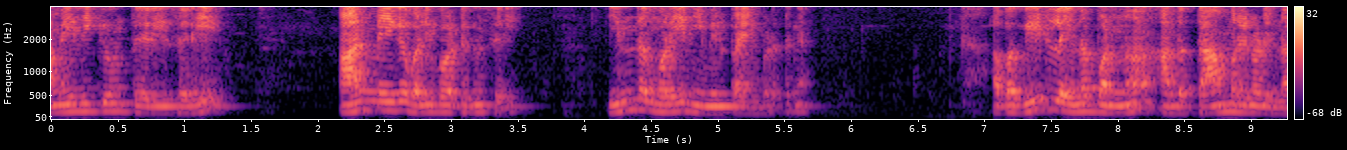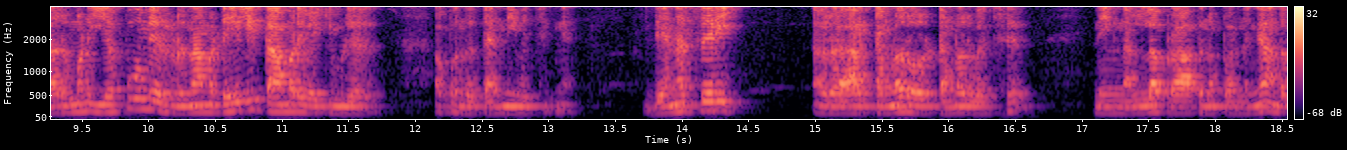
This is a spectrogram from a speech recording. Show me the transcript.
அமைதிக்கும் தெரியும் சரி ஆன்மீக வழிபாட்டுக்கும் சரி. இந்த முறையை இனிமேல் பயன்படுத்துங்க. அப்போ வீட்டில் என்ன பண்ணணும்? அந்த தாமரையினுடைய நறுமணம் எப்பவுமே இருக்கணும். நம்ம டெய்லி தாமரை வைக்க முடியாது. அப்போ இந்த தண்ணி வச்சுக்கங்க. தினசரி ஒரு அரை டம்ளர் ஒரு டம்ளர் வச்சு நீங்கள் நல்லா பிரார்த்தனை பண்ணுங்கள் அந்த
